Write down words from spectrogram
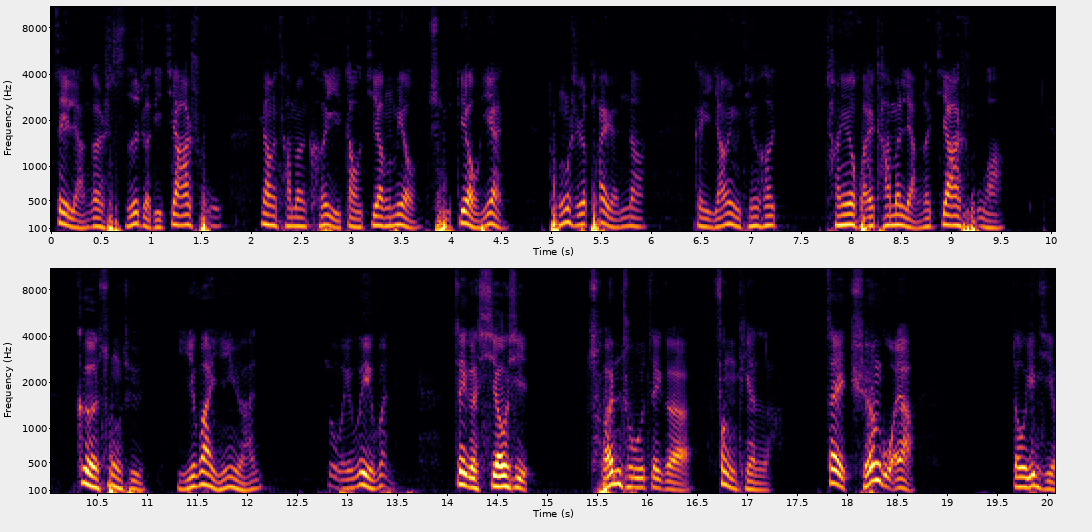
这两个死者的家属，让他们可以到江庙去吊唁，同时派人呢给杨雨婷和。常云怀他们两个家属啊，各送去一万银元作为慰问。这个消息传出这个奉天了，在全国呀都引起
